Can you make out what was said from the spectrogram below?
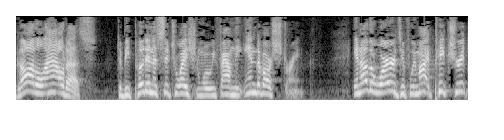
God allowed us to be put in a situation where we found the end of our strength. In other words, if we might picture it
